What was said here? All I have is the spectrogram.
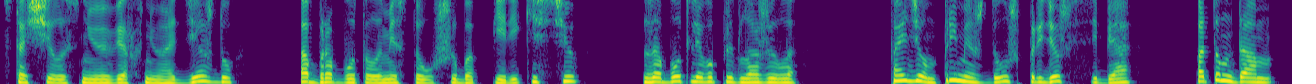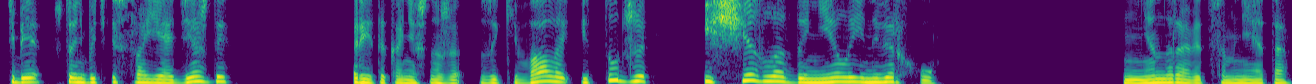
Стащила с нее верхнюю одежду, обработала место ушиба перекисью, заботливо предложила «Пойдем, примешь душ, придешь в себя, потом дам тебе что-нибудь из своей одежды». Рита, конечно же, закивала и тут же исчезла с Даниэлой наверху. «Не нравится мне это»,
